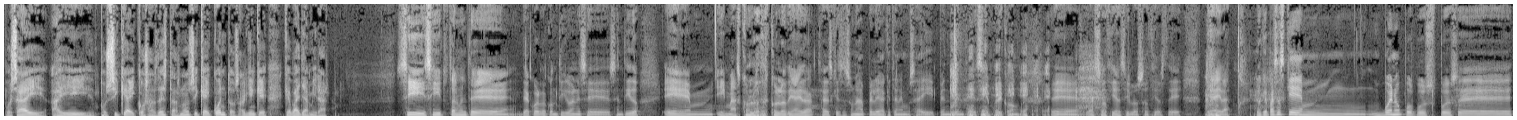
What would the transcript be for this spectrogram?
pues hay, hay, pues sí que hay cosas de estas, ¿no? Sí que hay cuentos, alguien que vaya a mirar. Sí, sí, totalmente de acuerdo contigo en ese sentido. Em, y más con lo, con lo de AEDA, sabes que esa es una pelea que tenemos ahí pendiente siempre con eh, las socias y los socios de, AEDA. Lo que pasa es que, mm, bueno, pues, pues, pues eh,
